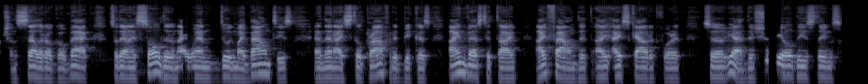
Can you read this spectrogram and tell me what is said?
option, sell it or go back. So then I sold it and I went doing my bounties, and then I still profited because I invested time. I found it. I, I scouted for it. So yeah, there should be all these things,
